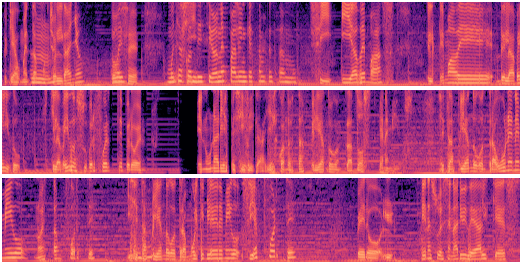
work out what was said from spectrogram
Porque aumenta Mm. mucho el daño. Entonces. muchas Sí. condiciones para alguien que está empezando. Sí, y además, el tema de, de la Beidou es que la Beidou es súper fuerte, pero en, en un área específica, y es cuando estás peleando contra dos enemigos. Si estás peleando contra un enemigo, no es tan fuerte, y si estás peleando contra múltiples enemigos, sí es fuerte, pero tiene su escenario ideal que es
